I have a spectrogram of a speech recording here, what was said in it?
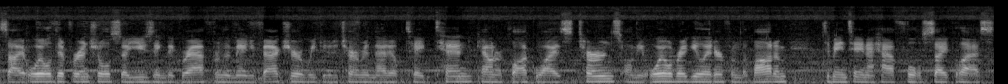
psi oil differential, so using the graph from the manufacturer, we can determine that it'll take 10 counterclockwise turns on the oil regulator from the bottom to maintain a half full sight glass.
